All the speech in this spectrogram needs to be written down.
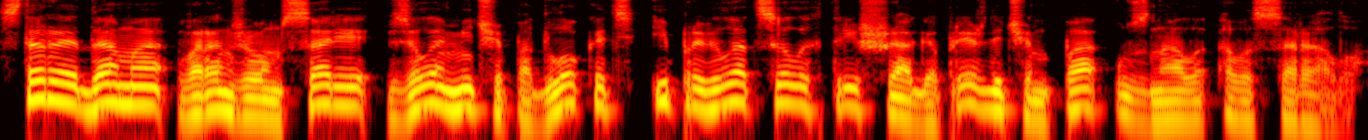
Старая дама в оранжевом саре взяла Мича под локоть и провела целых три шага, прежде чем Па узнала о Вассаралу.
